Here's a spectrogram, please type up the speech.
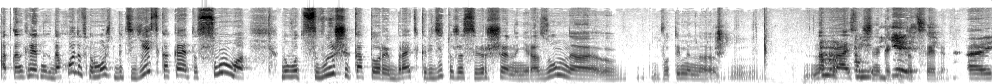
от конкретных доходов, но, может быть, есть какая-то сумма, ну вот свыше которой брать кредит уже совершенно неразумно, э, вот именно на праздничные какие-то цели? Э,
